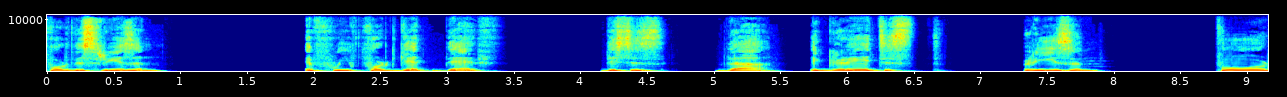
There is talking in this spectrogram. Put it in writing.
For this reason, if we forget death, this is the greatest reason for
